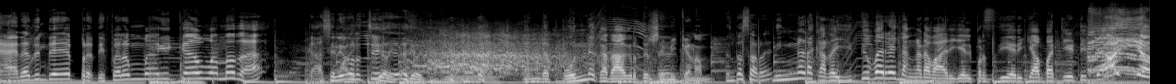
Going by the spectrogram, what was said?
ഞാനതിന്റെ പ്രതിഫലം വാങ്ങിക്കാൻ വന്നതാ. കാശിന് കുറച്ച്. അയ്യോ, അയ്യോ, അയ്യോ. എന്റെ പൊന്ന് കഥാകൃത്ത് ക്ഷമിക്കണം. എന്താ സാറേ? നിങ്ങളുടെ കഥ ഇതുവരെ ഞങ്ങളുടെ വാരികയിൽ പ്രസിദ്ധീകരിക്കാൻ പറ്റിയിട്ടില്ല. അയ്യോ!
